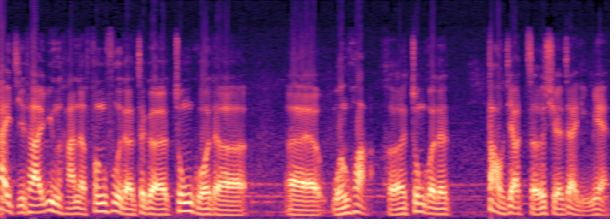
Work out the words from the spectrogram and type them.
太极它蕴含了丰富的这个中国的呃文化和中国的道家哲学在里面。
